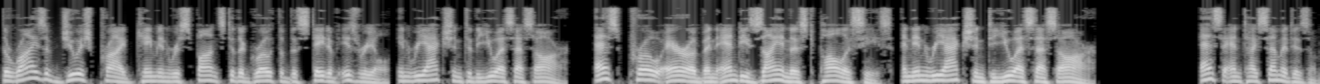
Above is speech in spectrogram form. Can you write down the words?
The rise of Jewish pride came in response to the growth of the State of Israel, in reaction to the USSR's pro-Arab and anti-Zionist policies, and in reaction to USSR's antisemitism.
